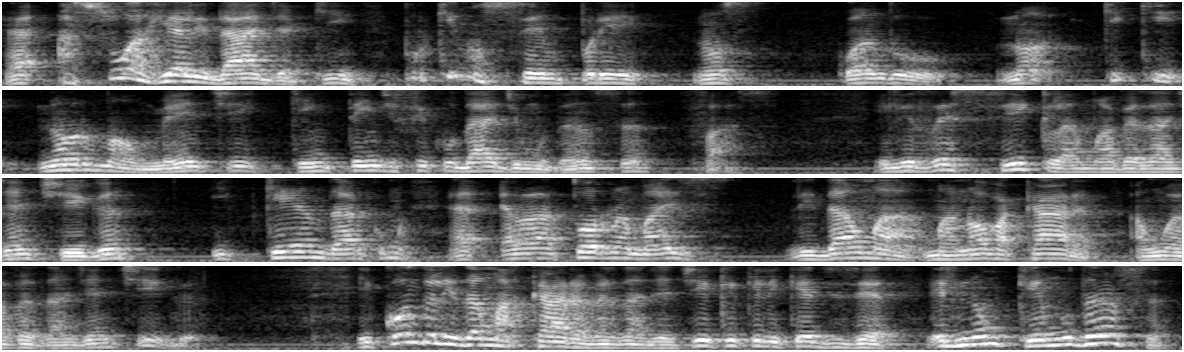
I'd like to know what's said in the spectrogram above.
É, a sua realidade aqui, por que nós sempre, nós, quando, o que, que normalmente quem tem dificuldade de mudança faz? Ele recicla uma verdade antiga e quer andar como. É, ela torna mais, lhe dá uma, uma nova cara a uma verdade antiga. E quando ele dá uma cara à verdade antiga, o que, que ele quer dizer? Ele não quer mudança.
